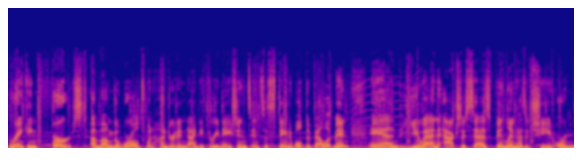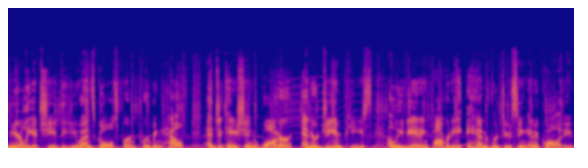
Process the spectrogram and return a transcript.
ranking first among the world's 193 nations in sustainable development. And UN actually says Finland has achieved or nearly achieved the UN's goals for improving health, education, water, energy, and peace, alleviating poverty, and reducing inequality.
